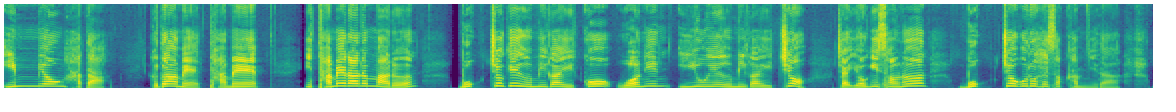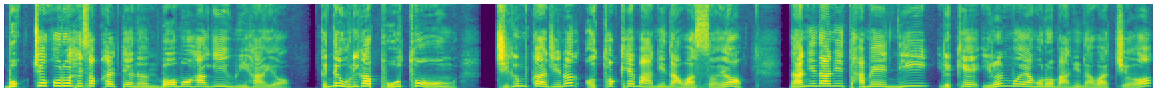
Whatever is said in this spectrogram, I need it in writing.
임명하다. 그 다음에 담에 이 담에라는 말은 목적의 의미가 있고 원인 이유의 의미가 있죠. 자 여기서는 목적으로 해석합니다. 목적으로 해석할 때는 뭐뭐 하기 위하여. 근데 우리가 보통 지금까지는 어떻게 많이 나왔어요? 나니나니 담에 니 이렇게 이런 모양으로 많이 나왔죠.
